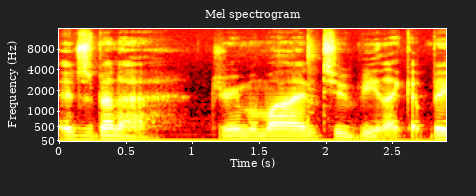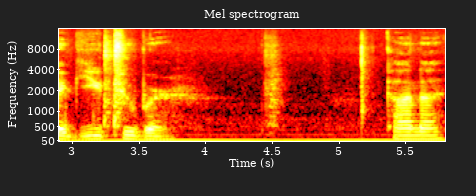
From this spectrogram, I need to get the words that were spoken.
It's been a dream of mine to be like a big YouTuber, kinda.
